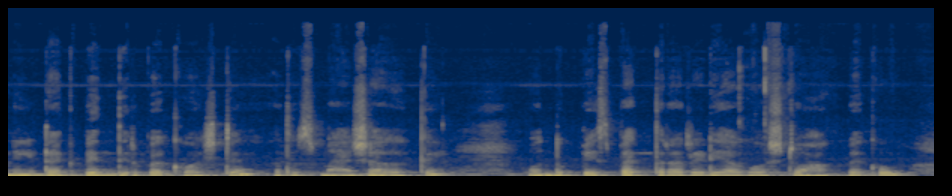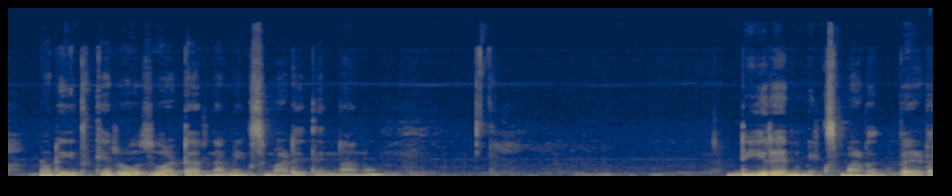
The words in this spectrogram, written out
ನೀಟಾಗಿ ಬೆಂದಿರಬೇಕು ಅಷ್ಟೇ. ಅದು ಸ್ಮ್ಯಾಶ್ ಆಗೋಕ್ಕೆ ಒಂದು ಪೇಸ್ಟ್ ಪ್ಯಾಕ್ ಥರ ರೆಡಿ ಆಗುವಷ್ಟು ಹಾಕಬೇಕು. ನೋಡಿ, ಇದಕ್ಕೆ ರೋಸ್ ವಾಟರ್ನ ಮಿಕ್ಸ್ ಮಾಡಿದ್ದೀನಿ ನಾನು. ನೀರೇನು ಮಿಕ್ಸ್ ಮಾಡೋದು ಬೇಡ.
